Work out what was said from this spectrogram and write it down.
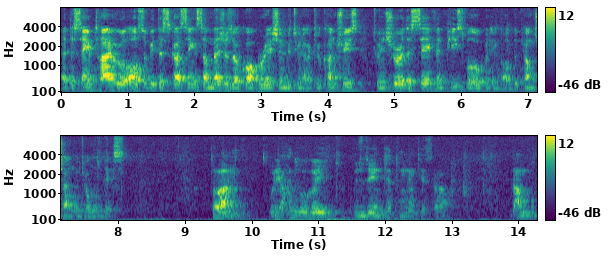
At the same time, we will also be discussing some measures of cooperation between our two countries to ensure the safe and peaceful opening of the Pyeongchang Winter Olympics. 또한 우리 한국의 문재인 대통령께서 남북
